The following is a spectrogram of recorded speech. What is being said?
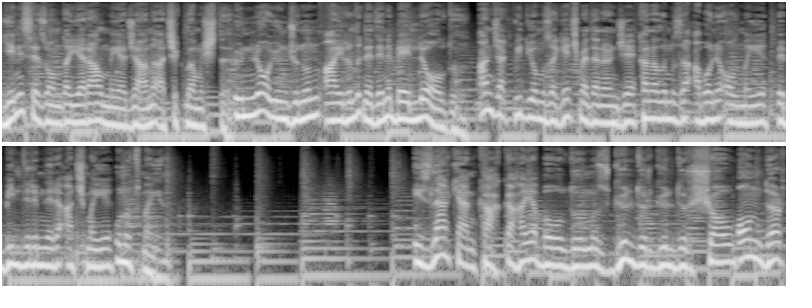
yeni sezonda yer almayacağını açıklamıştı. Ünlü oyuncunun ayrılık nedeni belli oldu. Ancak videomuza geçmeden önce kanalımıza abone olmayı ve bildirimleri açmayı unutmayın. İzlerken kahkahaya boğulduğumuz Güldür Güldür Show 14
